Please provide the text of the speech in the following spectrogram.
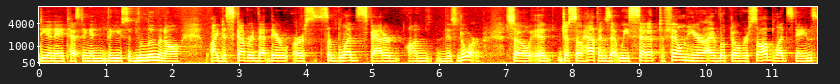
DNA testing and the use of luminol, I discovered that there are some blood spattered on this door. So it just so happens that we set up to film here. I looked over, saw blood stains.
